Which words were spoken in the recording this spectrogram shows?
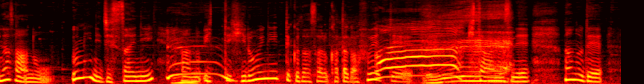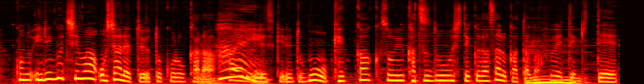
皆さんあの海に実際に、あの行って拾いに行ってくださる方が増えてきたんですね。なのでこの入り口はおしゃれというところから入るんですけれども、はい、結果そういう活動をしてくださる方が増えてきて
